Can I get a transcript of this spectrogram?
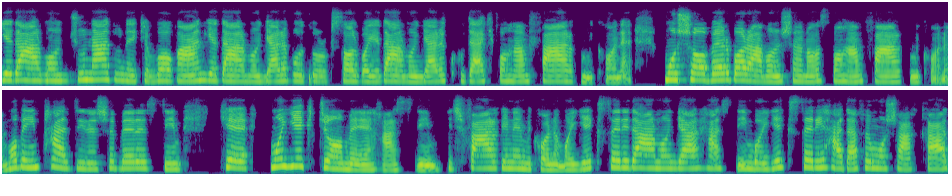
یه درمانجو ندونه که واقعا یه درمانگر بزرگسال با یه درمانگر کودک با هم فرق می‌کنه. مشاور با روانشناس با هم فرق می‌کنه. ما به این پذیرشه برسیم که ما یک جامعه هستیم. هیچ فرقی نمی‌کنه. ما یک سری درمانگر هستیم با یک سری هدف مشخص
